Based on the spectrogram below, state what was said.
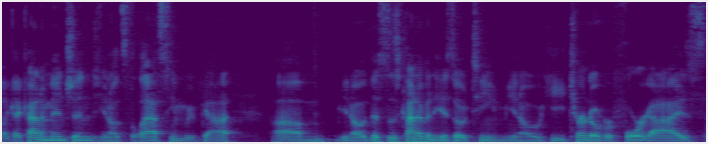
like I kind of mentioned, you know, it's the last team we've got. Um, you know, this is kind of an Izzo team. You know, he turned over four guys,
